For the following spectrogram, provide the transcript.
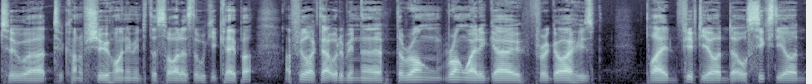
to uh, to kind of shoehorn him into the side as the wicketkeeper. I feel like that would have been the, the wrong wrong way to go for a guy who's played 50 odd or 60 odd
